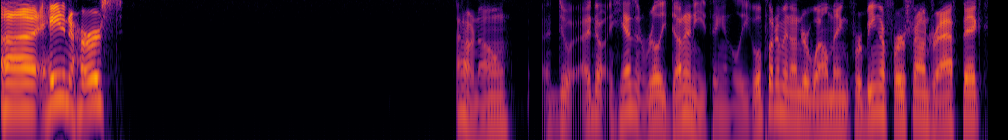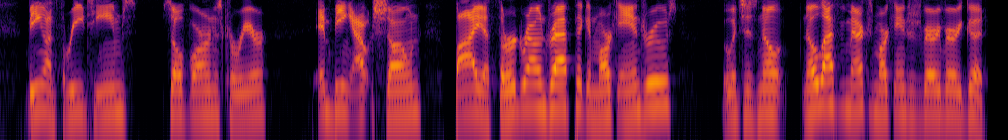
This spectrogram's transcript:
uh, Hayden Hurst. I don't know. I do I don't he hasn't really done anything in the league. We'll put him in underwhelming for being a first round draft pick, being on three teams so far in his career, and being outshone by a third round draft pick and Mark Andrews, which is no no laughing matter because Mark Andrews is very very good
